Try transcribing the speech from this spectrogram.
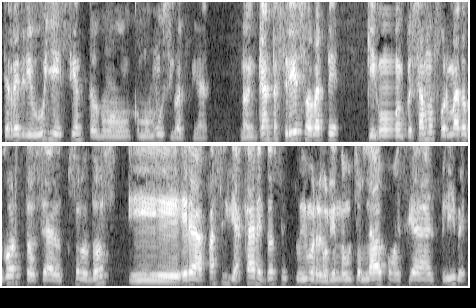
te retribuye, siento, como, como músico al final. Nos encanta hacer eso, aparte que como empezamos formato corto, o sea, solo dos, eh, era fácil viajar, entonces estuvimos recorriendo muchos lados, como decía el Felipe,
